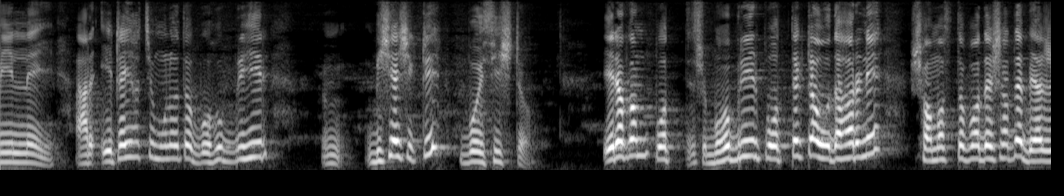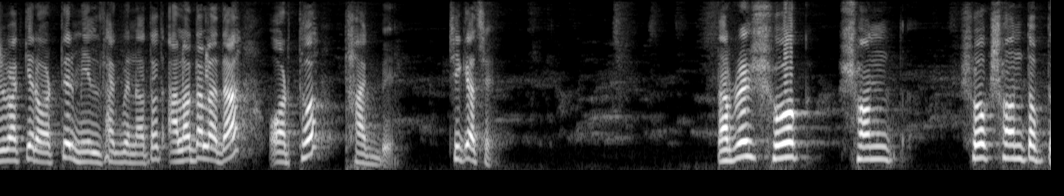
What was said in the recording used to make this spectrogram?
মিল নেই। আর এটাই হচ্ছে মূলত বহুব্রীহির বিশেষ একটি বৈশিষ্ট্য। এরকম বহুব্রীহির প্রত্যেকটা উদাহরণে সমস্ত পদের সাথে ব্যাস বাক্যের অর্থের মিল থাকবে না, অর্থাৎ আলাদা আলাদা অর্থ থাকবে। ঠিক আছে? তারপরে শোক শোক সন্তপ্ত।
